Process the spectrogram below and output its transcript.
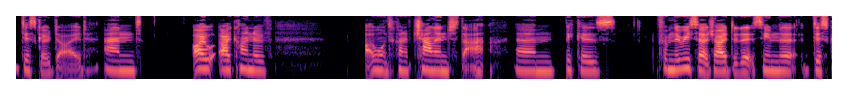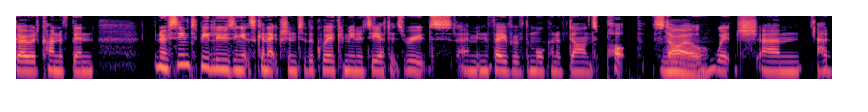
disco died, and I I kind of I want to kind of challenge that um, because from the research I did, it seemed that disco had kind of been you know, seemed to be losing its connection to the queer community at its roots um, in favour of the more kind of dance pop style, which um, had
